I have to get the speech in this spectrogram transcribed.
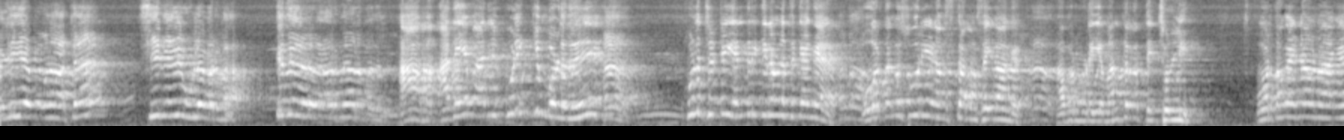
வெளியே போனாத்த சீதேவி உள்ள வருவா. இது அருமையான பதில். ஆமா அதே மாதிரி குளிக்கும் பொழுது. குளிச்சுட்டு எந்திரிக்கிறோம்னு வச்சுக்கோங்க. ஒவ்வொருத்தவங்க சூரிய நமஸ்காரம் செய்வாங்க. அவருடைய மந்திரத்தை சொல்லி. ஒருத்தவங்க என்ன பண்ணுவாங்க?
